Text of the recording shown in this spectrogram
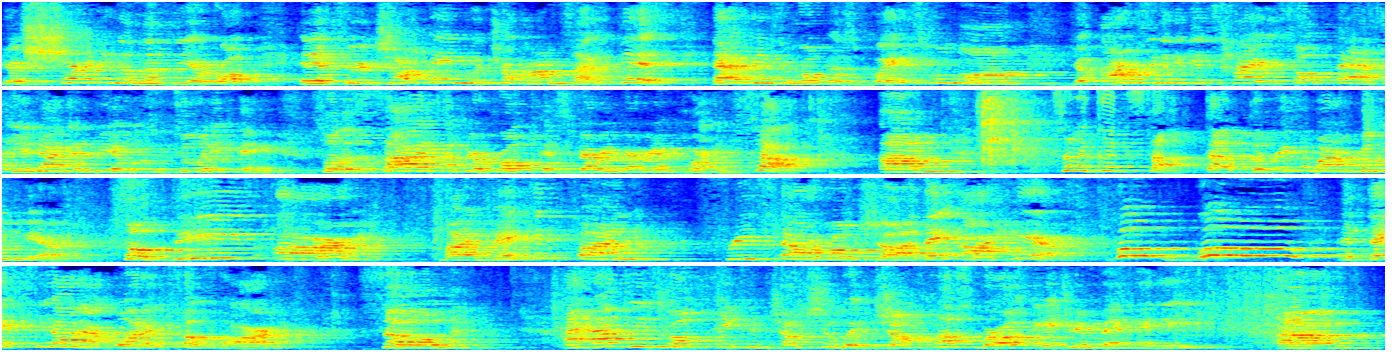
you're shortening the length of your rope. And if you're jumping with your arms like this, that means the rope is way too long. Your arms are going to get tired so fast and you're not going to be able to do anything. So the size of your rope is very, very important. So, um, to the good stuff, that, the reason why I'm really here. So these are my Make It Fun freestyle rope y'all. They are here. Woo, woo! And thanks to y'all that ordered so far. So These ropes in conjunction with Jump Plus World, Adrian Benkedy. Um,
